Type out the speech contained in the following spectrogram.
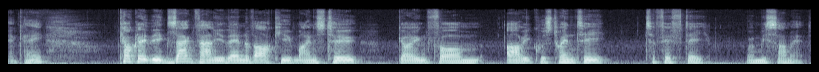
okay, Calculate the exact value then of r cubed minus 2 going from r equals 20 to 50 when we sum it.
